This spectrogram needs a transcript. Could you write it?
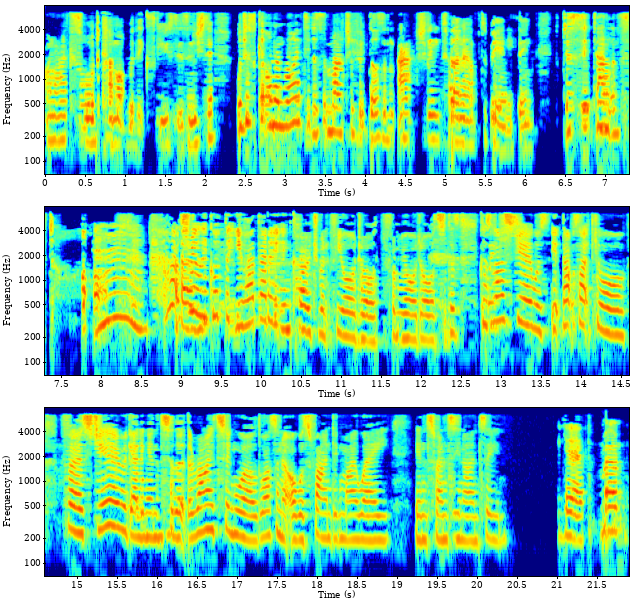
and I sort of come up with excuses, and she said, well, just get on and write it. Doesn't matter if it doesn't actually turn out to be anything. Just sit down and start. Mm. Oh, that's Um, really good that you had that encouragement for your daughter from your daughter because last year was it, that was like your first year of getting into the, the writing world wasn't it or was finding my way in 2019 Yeah, um,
